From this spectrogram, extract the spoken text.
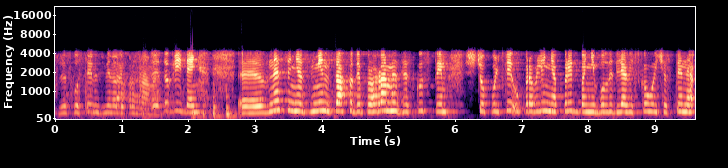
В зв'язку з цим зміна до Е, програми. Добрий день. Е, Внесення змін в заходи програми в зв'язку з тим, що пульти управління придбані були для військової частини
